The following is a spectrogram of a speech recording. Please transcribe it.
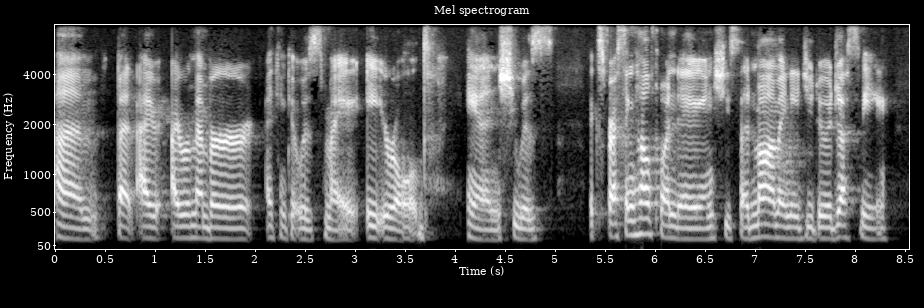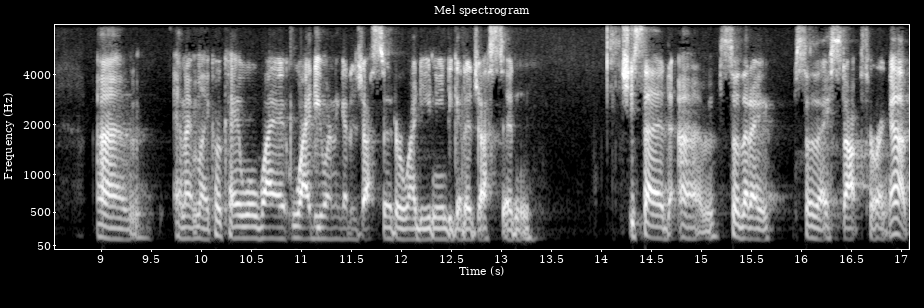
Um, but I, I remember, I think it was my eight year old, and she was expressing health one day, and she said, "Mom, I need you to adjust me." Um, and I'm like, "Okay, well, why why do you want to get adjusted, or why do you need to get adjusted?" And she said, um, "So that I so that I stop throwing up."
